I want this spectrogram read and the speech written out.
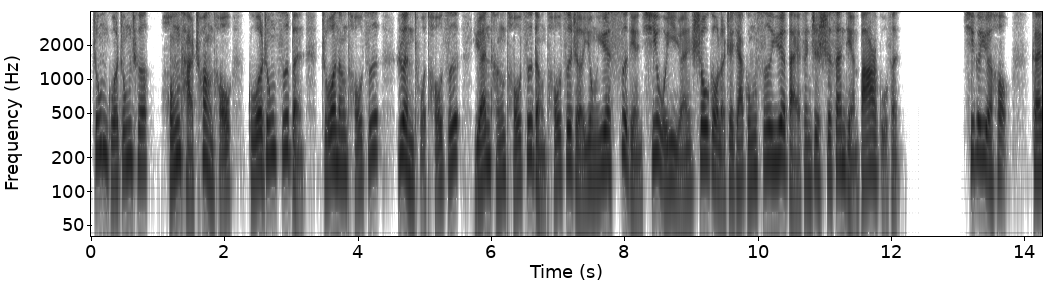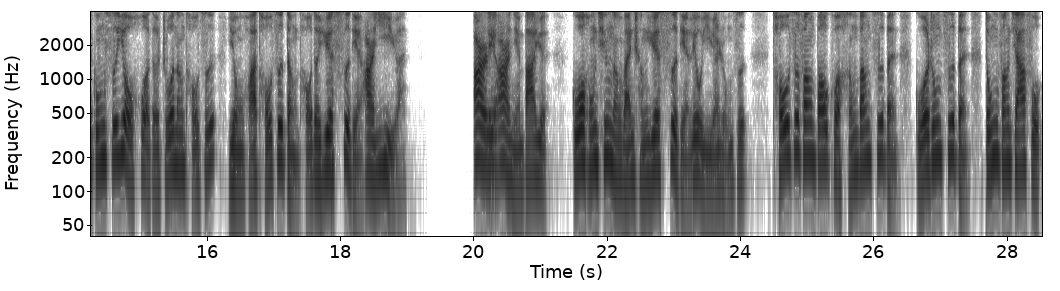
中国中车、红塔创投、国中资本、卓能投资、润土投资、元腾投资等投资者用约四点七五亿元收购了这家公司约百分之十三点八二股份。七个月后，该公司又获得卓能投资、永华投资等投的约四点二一亿元。二零二二年八月，国鸿氢能完成约四点六亿元融资。投资方包括恒邦资本、国中资本、东方家富、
